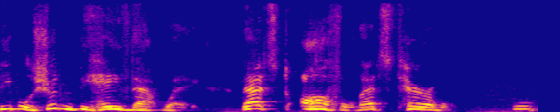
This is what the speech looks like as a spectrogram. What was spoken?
People shouldn't behave that way. That's awful. That's terrible. Well,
